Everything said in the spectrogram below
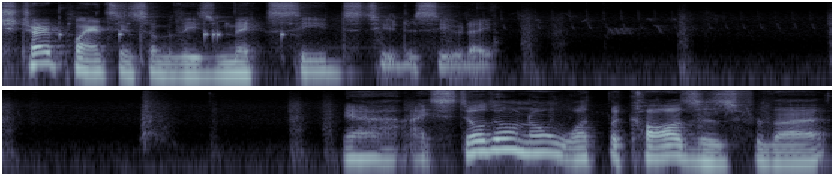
Should try planting some of these mixed seeds too to see what I... Yeah, I still don't know what the cause is for that.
